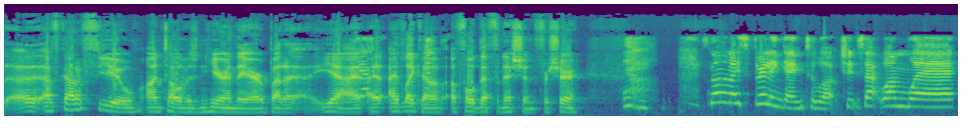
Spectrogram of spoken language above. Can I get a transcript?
uh, I've got a few on television here and there, but uh, yeah, Yeah. I, I'd like a, a full definition for sure. It's not the most thrilling game to watch. It's that one where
